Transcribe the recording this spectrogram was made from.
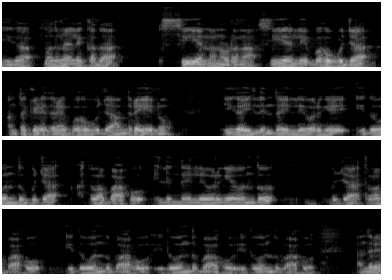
ಈಗ ಮೊದಲನೇ ಲೆಕ್ಕದ ಸಿ ಅನ್ನು ನೋಡೋಣ. ಸಿ ಅಲ್ಲಿ ಬಹುಭುಜ ಅಂತ ಕೇಳಿದರೆ ಬಹುಭುಜ ಅಂದರೆ ಏನು? ಈಗ ಇಲ್ಲಿಂದ ಇಲ್ಲಿವರೆಗೆ ಇದು ಒಂದು ಭುಜ ಅಥವಾ ಬಾಹು. ಇಲ್ಲಿಂದ ಇಲ್ಲಿವರೆಗೆ ಒಂದು ಭುಜ ಅಥವಾ ಬಾಹು. ಇದು ಒಂದು ಬಾಹು, ಇದು ಒಂದು ಬಾಹು, ಇದು ಒಂದು ಬಾಹು. ಅಂದರೆ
